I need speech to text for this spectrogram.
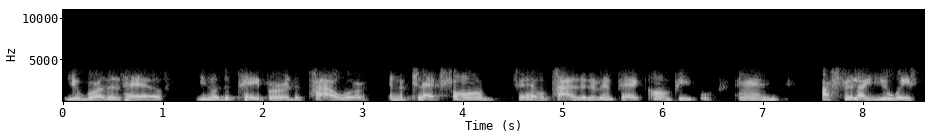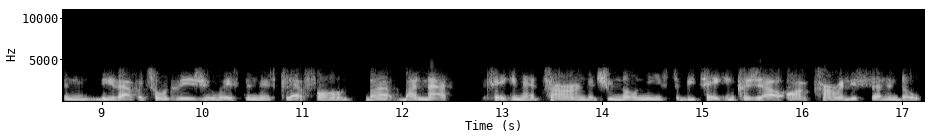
you brothers have, you know, the paper, the power, and the platform to have a positive impact on people. And I feel like you're wasting these opportunities, you're wasting this platform by by not taking that turn that you know needs to be taken because y'all aren't currently selling dope.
